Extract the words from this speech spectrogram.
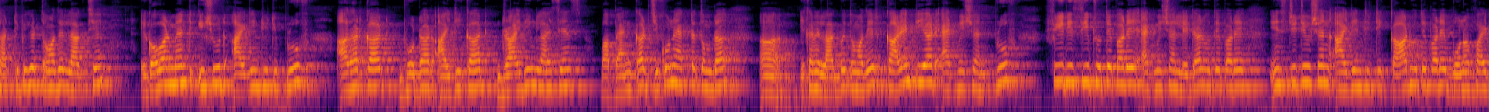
সার্টিফিকেট তোমাদের লাগছে। A government issued identity proof Aadhaar card voter ID card driving licence বা প্যান কার্ড যে কোনো একটা তোমরা এখানে লাগবে তোমাদের। Current year admission proof fee receipt হতে পারে অ্যাডমিশন লেটার হতে পারে ইনস্টিটিউশন আইডেন্টিটি কার্ড হতে পারে বোনাফাইড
